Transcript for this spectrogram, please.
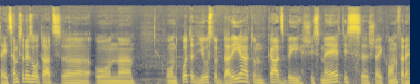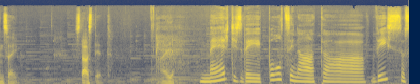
teicams rezultāts. uh, Un, uh, un ko tad jūs tur darījāt, un kāds bija šis mērķis uh, šai konferencei? Stāstiet! Aija. Mērķis bija pulcināt uh, visus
